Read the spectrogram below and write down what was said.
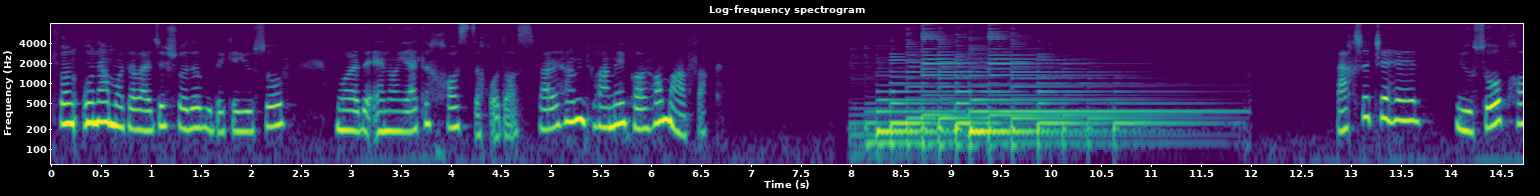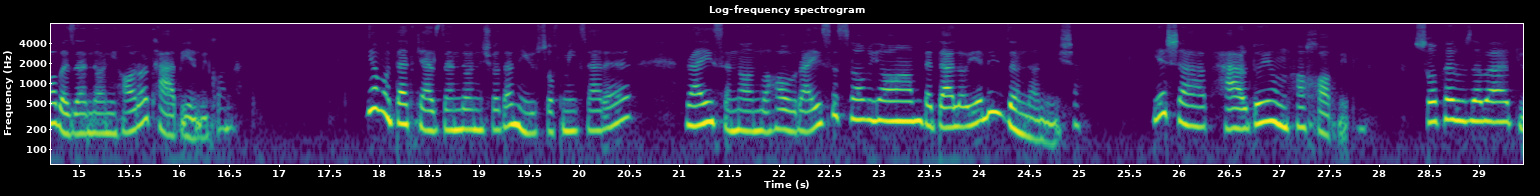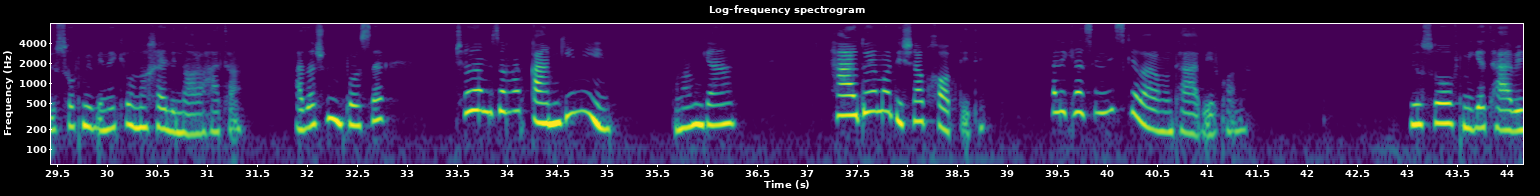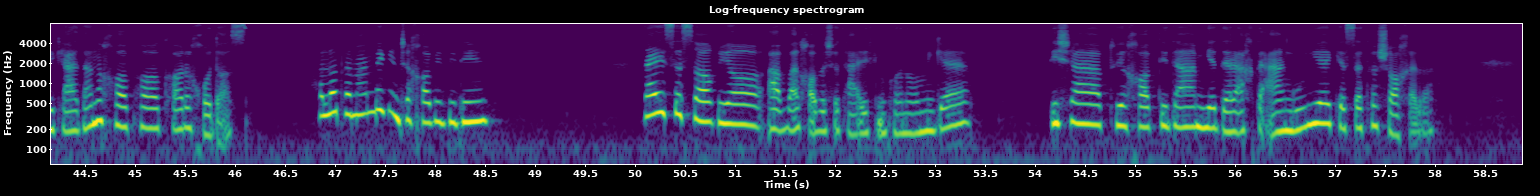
چون اونم متوجه شده بوده که یوسف مورد عنایت خاص خداست برای همین تو همه کارها موفقه بخش چهل یوسف خواب زندانی ها را تعبیر می کند. یه مدت که از زندانی شدن یوسف میگذره رئیس نانوه ها و رئیس ساقیا هم به دلایلی زندانی میشن. یه شب هر دوی اونها خواب می‌بینن. صبح روز بعد یوسف می‌بینه که اونا خیلی ناراحتن. ازشون می‌پرسه چرا امروز انقدر غمگینین؟ اونا میگن هر دوی ما دیشب خواب دیدیم ولی کسی نیست که برامون تعبیر کنه. یوسف میگه تعبیر کردن خوابها کار خداست. حالا به من بگین چه خوابی دیدین؟ رئیس ساقیا اول خوابش رو تعریف می‌کنه و میگه دیشب توی خواب دیدم یه درخت انگوریه که سه تا شاخه داره.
